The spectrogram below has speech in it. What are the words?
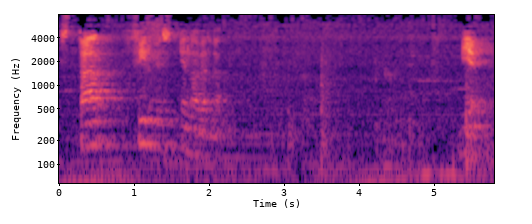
Estar firmes en la verdad. Bien.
